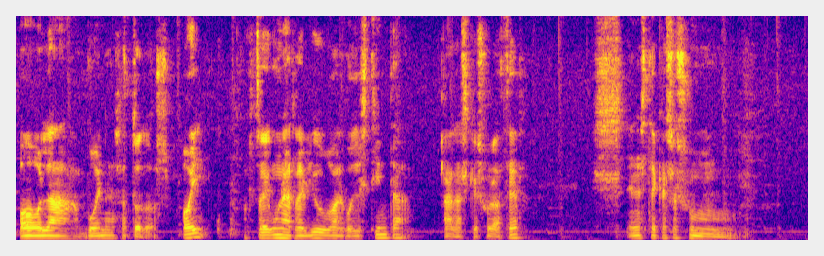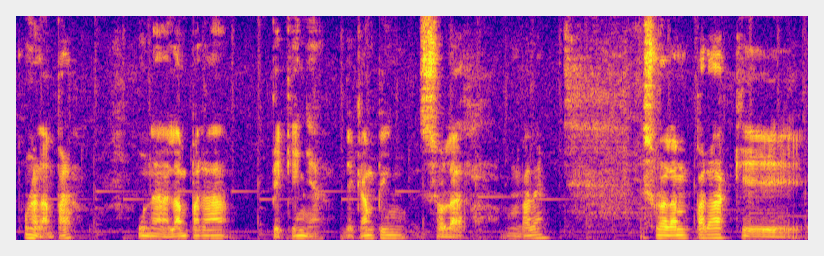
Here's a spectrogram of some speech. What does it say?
Hola, buenas a todos. Hoy os traigo una review algo distinta a las que suelo hacer. En este caso es una lámpara. Una lámpara pequeña de camping solar, ¿vale? Es una lámpara que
